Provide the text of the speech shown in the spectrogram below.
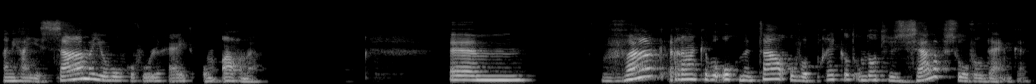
en ga je samen je hooggevoeligheid omarmen. Ehm, vaak raken we ook mentaal overprikkeld omdat we zelf zoveel denken.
